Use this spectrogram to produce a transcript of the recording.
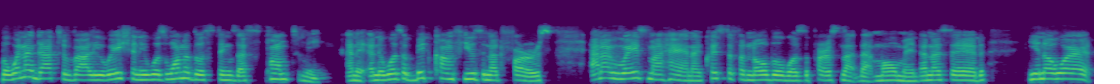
But when I got to valuation, it was one of those things that stumped me. And it, and it was a bit confusing at first. And I raised my hand, and Christopher Noble was the person at that moment. And I said, you know what?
